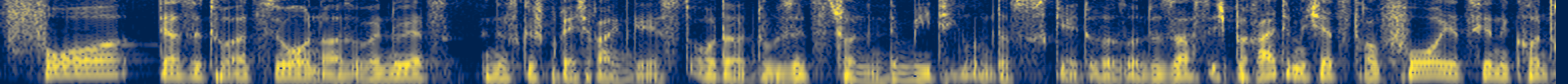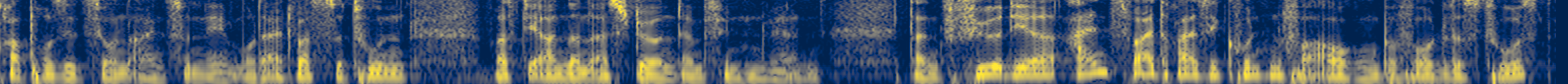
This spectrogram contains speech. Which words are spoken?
vor der Situation, also wenn du jetzt in das Gespräch reingehst oder du sitzt schon in dem Meeting, um das es geht oder so, und du sagst, ich bereite mich jetzt darauf vor, jetzt hier eine Kontraposition einzunehmen oder etwas zu tun, was die anderen als störend empfinden werden, dann führ dir ein, zwei, drei Sekunden vor Augen, bevor du das tust,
